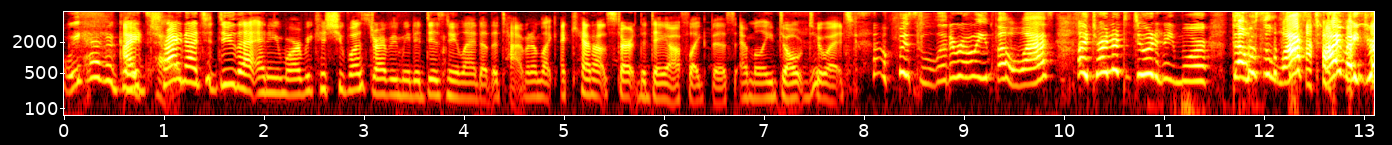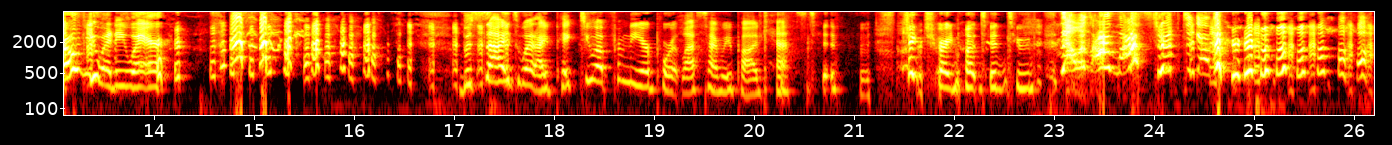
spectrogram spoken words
We have a good I time. try not to do that anymore because she was driving me to Disneyland at the time. And I'm like, I cannot start the day off like this. Emily, don't do it. That was literally the last. I try not to do it anymore. That was the last time I drove you anywhere. Besides what I picked you up from the airport last time we podcasted, I tried not to do. that. That was our last trip together.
